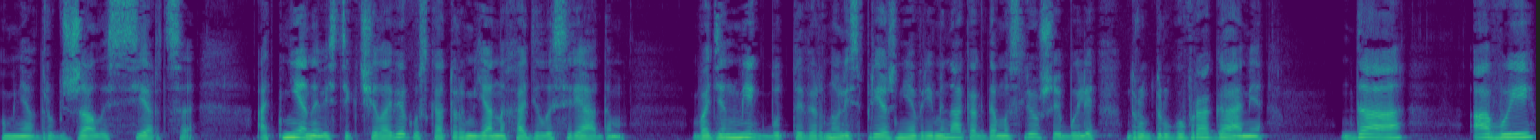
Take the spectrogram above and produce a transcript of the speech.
У меня вдруг сжалось сердце от ненависти к человеку, с которым я находилась рядом — в один миг будто вернулись прежние времена, когда мы с Лешей были друг другу врагами. «Да, а вы,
